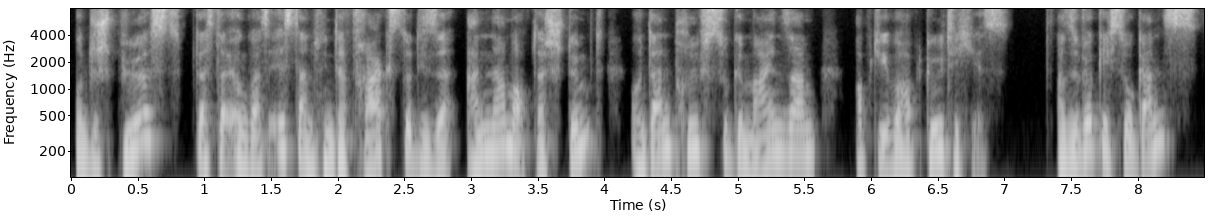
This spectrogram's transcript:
und du spürst, dass da irgendwas ist, dann hinterfragst du diese Annahme, ob das stimmt, und dann prüfst du gemeinsam, ob die überhaupt gültig ist. Also wirklich so ganz,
